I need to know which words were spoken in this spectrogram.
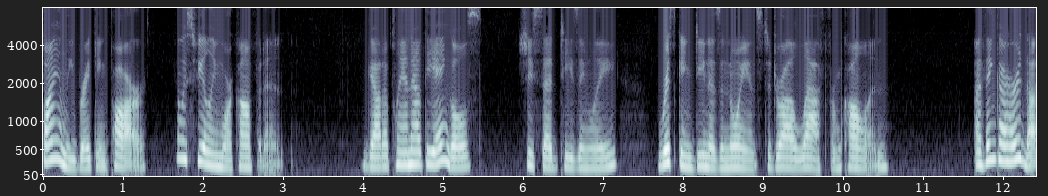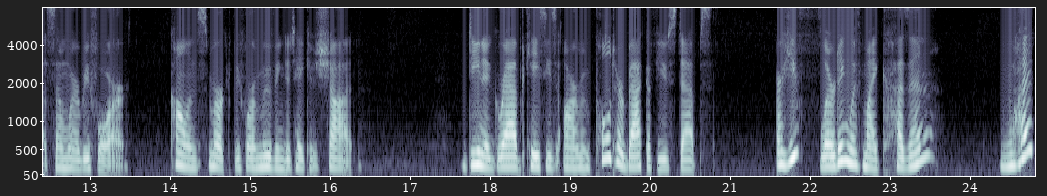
finally breaking par, and was feeling more confident. Gotta plan out the angles, she said teasingly, risking Dina's annoyance to draw a laugh from Colin. I think I heard that somewhere before. Colin smirked before moving to take his shot. Dina grabbed Casey's arm and pulled her back a few steps. Are you flirting with my cousin? What?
